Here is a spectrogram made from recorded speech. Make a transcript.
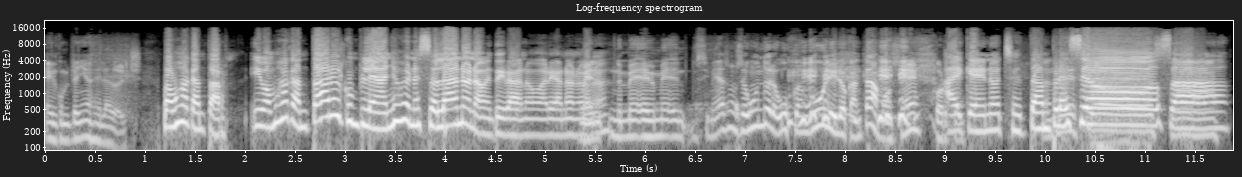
El cumpleaños de la Dolce. Vamos a cantar. Y vamos a cantar el cumpleaños venezolano. No, mentira, no, Mariano, no. Me- no. me- me- si me das un segundo, lo busco en Google y lo cantamos, ¿eh? Porque Ay, qué noche tan tan preciosa.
